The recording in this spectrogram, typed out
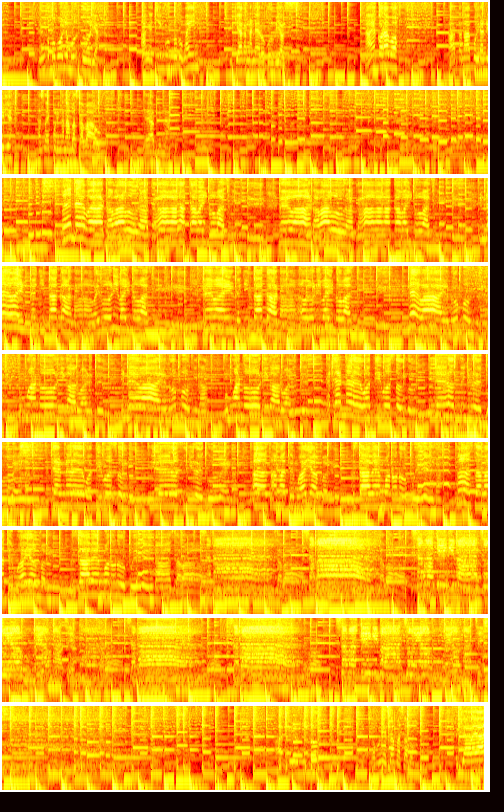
ningomoboria mothuria ang'e chingu nobong'ain ikiaga ng'anero kor bions naye korabo tata nakoiranirie ase koringana masabao eamina ne bana ba buraka bagakaba ino basibire ne bana ba buraka bagakaba ino basibire ne bai chitakana vaivoli vaino vazire nevaine chitakana avoli vaino vazire nevaye nombongina umwano nikarwalete nevaye nombongina umwano nikarwalete etenere wativosongo iyero sinyurekuvena etenere wativosongo iyero sinyurekuvena asamatemwayambale asave mononoko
